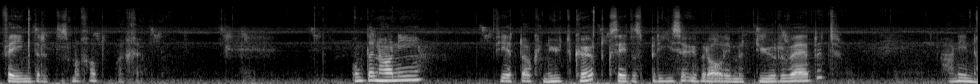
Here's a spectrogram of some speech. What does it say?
verhindert, dass man buchen kann. Und dann habe ich vier Tage nichts gehört, gesehen, dass die Preise überall immer teurer werden. Habe ich ihn.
